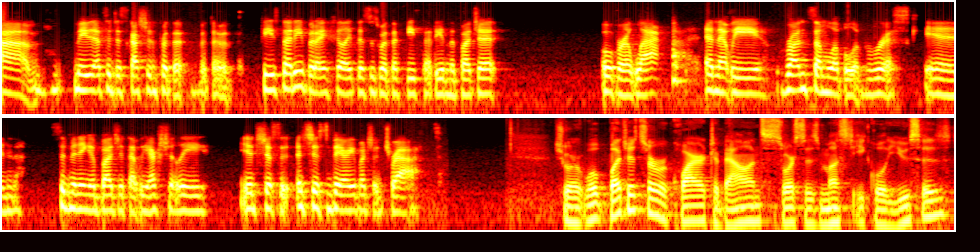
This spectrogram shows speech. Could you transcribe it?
um, maybe that's a discussion for the for the fee study, but I feel like this is where the fee study and the budget overlap, and that we run some level of risk in submitting a budget that we actually it's just it's just very much a draft. Sure. Well, budgets are required to balance sources must equal uses,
